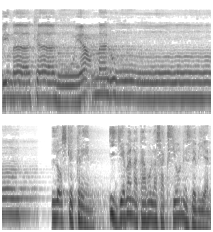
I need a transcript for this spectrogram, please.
بما كانوا يعملون Los que creen y llevan a cabo las acciones de bien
